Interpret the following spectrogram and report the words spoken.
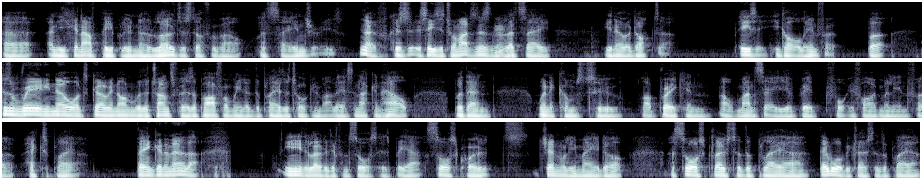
uh, and you can have people who know loads of stuff about let's say injuries. You know because it's easy to imagine isn't it? Let's say you know a doctor easy you got all the info but doesn't really know what's going on with the transfers apart from you know the players are talking about this and that can help but then when it comes to like breaking oh man city you've bid 45 million for x player they ain't going to know that you need a load of different sources. But yeah, source quotes generally made up. A source close to the player, they will be close to the player.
